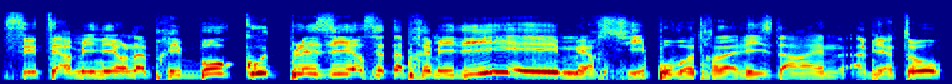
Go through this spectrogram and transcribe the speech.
C'est terminé, on a pris beaucoup de plaisir cet après-midi et merci pour votre analyse d'arène. À bientôt.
